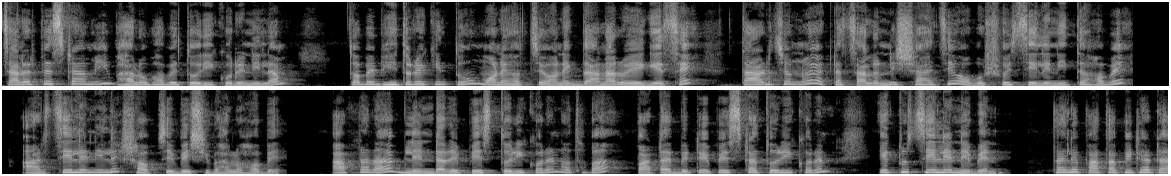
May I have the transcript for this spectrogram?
চালের পেস্টটা আমি ভালোভাবে তৈরি করে নিলাম, তবে ভিতরে কিন্তু মনে হচ্ছে অনেক দানা রয়ে গেছে, তার জন্য একটা চালনির সাহায্যে অবশ্যই চেলে নিতে হবে, আর চেলে নিলে সবচেয়ে বেশি ভালো হবে। আপনারা ব্লেন্ডারে পেস্ট তৈরি করেন অথবা পাটায় বেটে পেস্টটা তৈরি করেন, একটু চেলে নেবেন। তাহলে পাতা পিঠাটা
